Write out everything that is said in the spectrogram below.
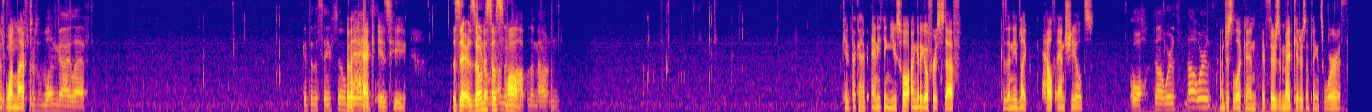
there's if- one left. There's one guy left. Get to the safe zone. Where the boys. heck is he? The zone is so Probably on the small. top of the mountain. Okay, did that guy have anything useful? I'm gonna go for his stuff. Because I need, like, health and shields. Oh, not worth. Not worth. I'm just looking. If there's a med kit or something, it's worth.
